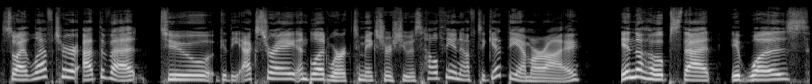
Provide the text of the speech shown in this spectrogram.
So I left her at the vet to get the x ray and blood work to make sure she was healthy enough to get the MRI in the hopes that it was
